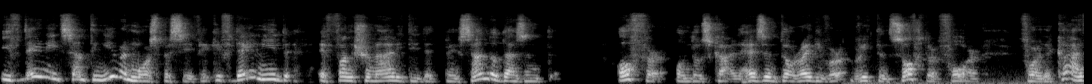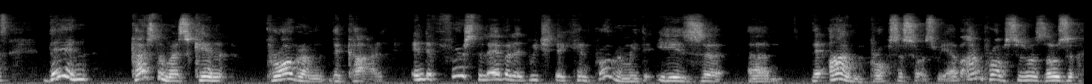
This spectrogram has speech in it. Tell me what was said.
If they need something even more specific, if they need a functionality that Pensando doesn't offer on those cards, hasn't already written software for, for the cards, then customers can program the card. And the first level at which they can program it is uh, um, the ARM processors. We have ARM processors, those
